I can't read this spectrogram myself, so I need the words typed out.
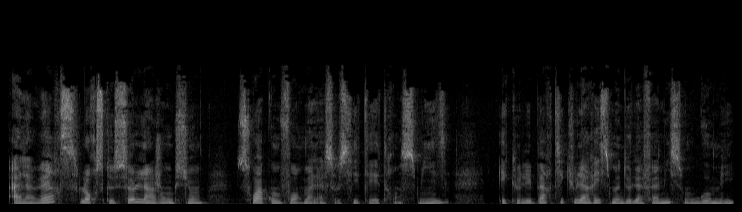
A l'inverse, lorsque seule l'injonction soit conforme à la société est transmise et que les particularismes de la famille sont gommés,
